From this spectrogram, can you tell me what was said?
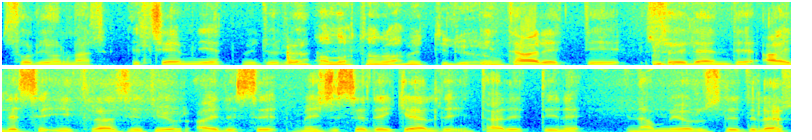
soruyorlar. İlçe Emniyet Müdürü. Allah'tan rahmet diliyorum. İntihar ettiği söylendi. Ailesi itiraz ediyor. Ailesi meclise de geldi. İntihar ettiğine inanmıyoruz dediler.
